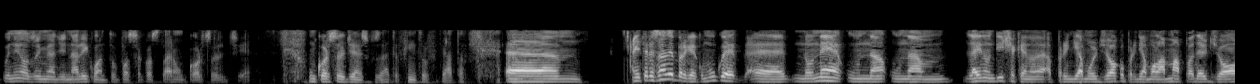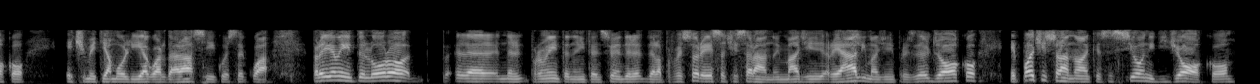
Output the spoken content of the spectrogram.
quindi non oso immaginare quanto possa costare un corso del genere. Un corso del genere, scusate, ho finito il fiato. Ehm, è interessante perché comunque eh, non è una, una, Lei non dice che prendiamo il gioco, prendiamo la mappa del gioco e ci mettiamo lì a guardare, ah sì, questo è qua. Praticamente loro eh, nel, probabilmente nell'intenzione de, della professoressa ci saranno immagini reali, immagini prese del gioco e poi ci saranno anche sessioni di gioco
